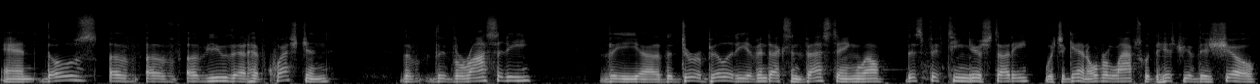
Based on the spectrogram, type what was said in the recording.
And those of, of, of you that have questioned the, the veracity, the, uh, the durability of index investing, well, this 15 year study, which again overlaps with the history of this show,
